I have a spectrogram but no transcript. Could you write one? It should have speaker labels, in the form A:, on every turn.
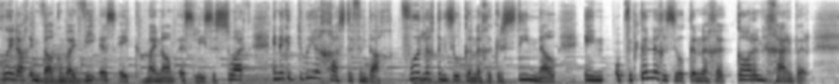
A: Goeiedag en welkom by Wie is ek? My naam is Lise Swart en ek het twee gaste vandag. Voorligtingsielkundige Christine Nel en opvoedkundige sielkundige Karen Gerber.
